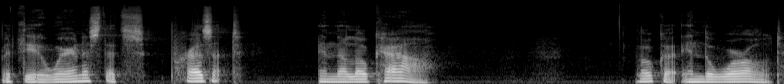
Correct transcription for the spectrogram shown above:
but the awareness that's present in the locale, loka, in the world.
